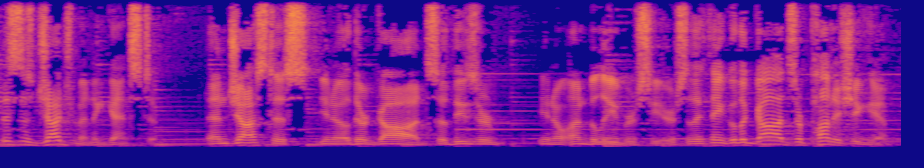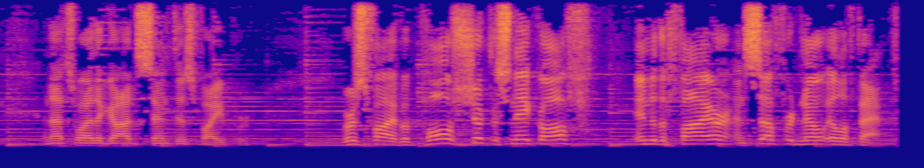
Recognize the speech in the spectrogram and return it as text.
this is judgment against him. And justice, you know, they're gods. So these are, you know, unbelievers here. So they think, well, the gods are punishing him. And that's why the gods sent this viper. Verse 5 But Paul shook the snake off into the fire and suffered no ill effect.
